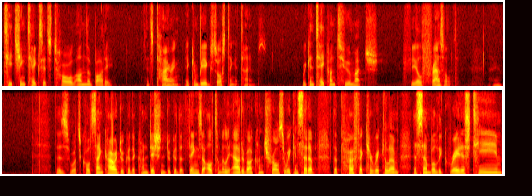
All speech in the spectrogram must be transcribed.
Teaching takes its toll on the body. It's tiring. It can be exhausting at times. We can take on too much, feel frazzled. There's what's called sankhara dukkha, the conditioned dukkha, that things are ultimately out of our control. So we can set up the perfect curriculum, assemble the greatest team,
